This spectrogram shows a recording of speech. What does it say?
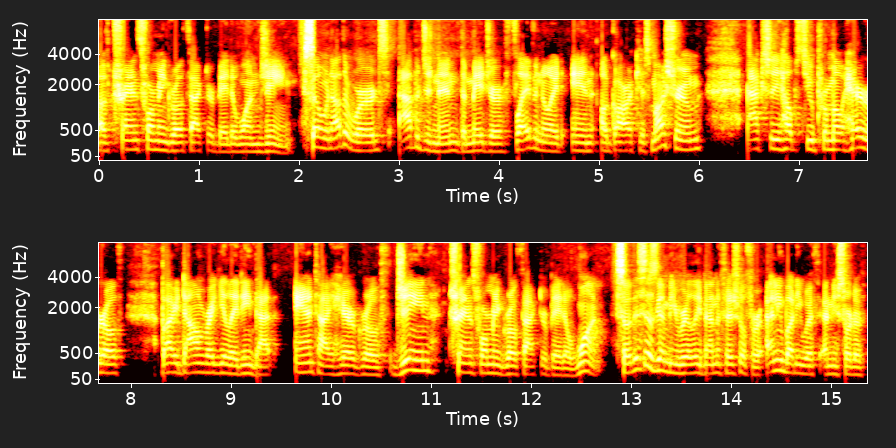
of transforming growth factor beta 1 gene. So in other words, apigenin, the major flavonoid in agaricus mushroom, actually helps to promote hair growth by downregulating that anti-hair growth gene transforming growth factor beta 1. So this is going to be really beneficial for anybody with any sort of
